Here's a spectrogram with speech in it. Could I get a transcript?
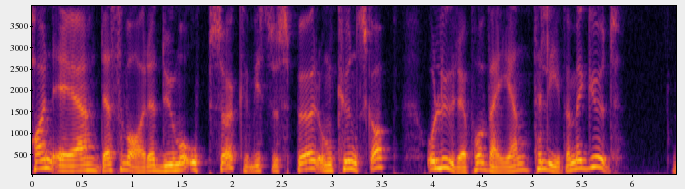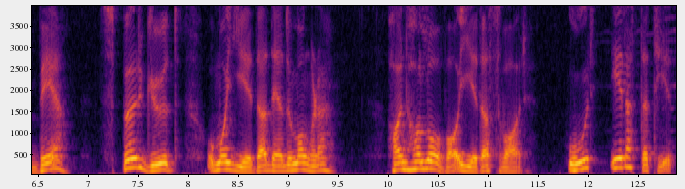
Han er det svaret du må oppsøke hvis du spør om kunnskap og lurer på veien til livet med Gud. B. Spør Gud om å gi deg det du mangler. Han har lova å gi deg svar. Ord i rette tid.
